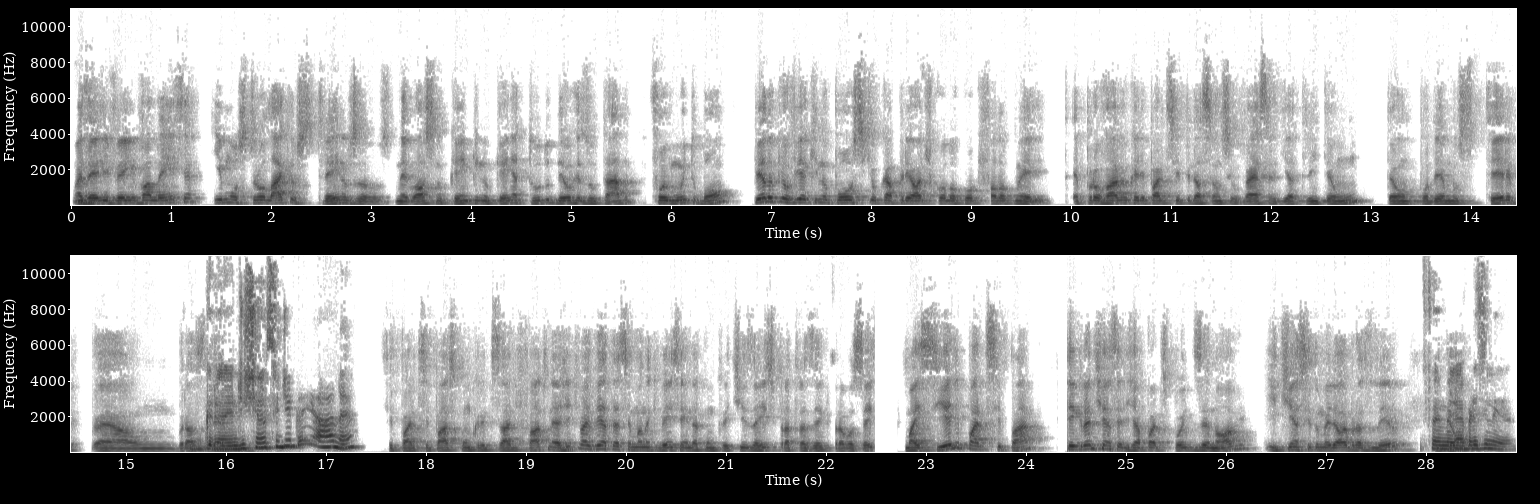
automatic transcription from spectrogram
Mas aí ele veio em Valência e mostrou lá que os treinos, os negócios no camping no Quênia, tudo deu resultado, foi muito bom. Pelo que eu vi aqui no post que o Capriotti colocou, que falou com ele, é provável que ele participe da São Silvestre dia 31, então podemos ter é, um brasileiro... Grande chance de ganhar, né? Se participasse, concretizar de fato. Né? A gente vai ver até semana que vem se ainda concretiza isso para trazer aqui para vocês. Mas se ele participar, tem grande chance. Ele já participou em 19 e tinha sido o melhor brasileiro. Foi o então, melhor brasileiro.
